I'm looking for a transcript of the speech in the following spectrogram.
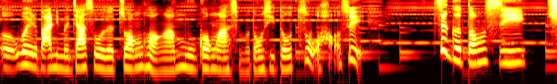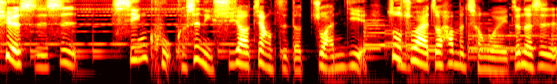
呃，为了把你们家所有的装潢啊、木工啊、什么东西都做好，所以这个东西确实是。辛苦，可是你需要这样子的专业做出来之后，他们成为真的是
